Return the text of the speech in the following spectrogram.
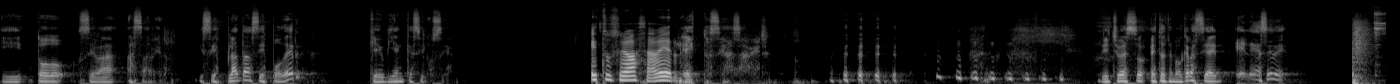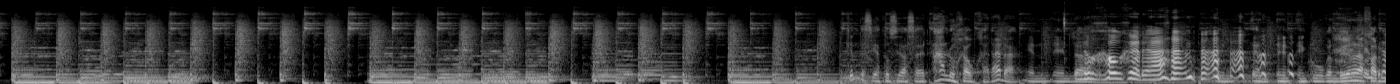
y todo se va a saber. Y si es plata, si es poder, qué bien que así lo sea. Esto se va a saber. Esto se va a saber. Dicho eso, esto es democracia en LSD. ¿Quién si esto se va a saber. Ah, los Jaujarara. En, en la, Los Jaujarana. en, como cuando iban a la El farmacia.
